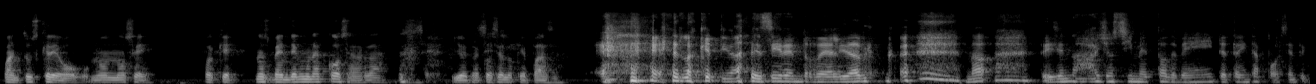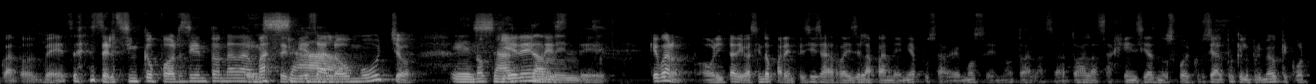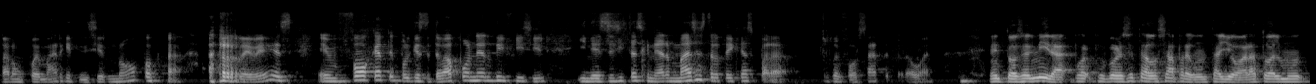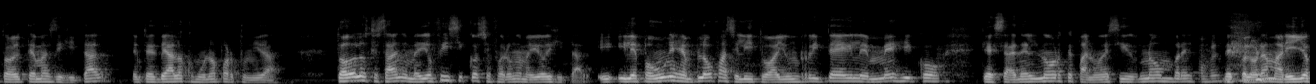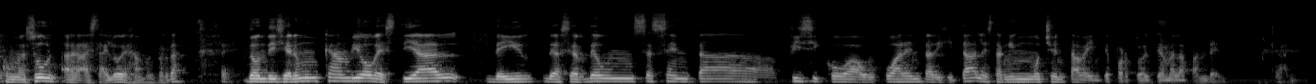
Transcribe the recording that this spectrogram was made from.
¿Cuántos creo? No, no sé. Porque nos venden una cosa, ¿verdad? y otra cosa es lo que pasa. es lo que te iba a decir en realidad. ¿No? Te dicen, no, yo sí meto de 20, 30%. Y cuando ves, es el 5% nada más. Empieza lo mucho. No quieren. Este, que bueno, ahorita digo, haciendo paréntesis, a raíz de la pandemia, pues sabemos, eh, ¿no? Todas las, a todas las agencias nos fue crucial porque lo primero que cortaron fue marketing. Decir, no, papá, al revés, enfócate porque se te va a poner difícil y necesitas generar más estrategias para reforzarte, pero bueno. Entonces, mira, por, eso te hago esa pregunta yo. Ahora todo el, mundo, todo el tema es digital, entonces véalo como una oportunidad. Todos los que estaban en medio físico se fueron a medio digital. Y, y le pongo un ejemplo facilito. Hay un retail en México que está en el norte, para no decir nombre, de color amarillo con azul, hasta ahí lo dejamos, ¿verdad? Donde hicieron un cambio bestial de ir, de hacer de un 60 físico a un 40 digital, están en un 80-20 por todo el tema de la pandemia.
